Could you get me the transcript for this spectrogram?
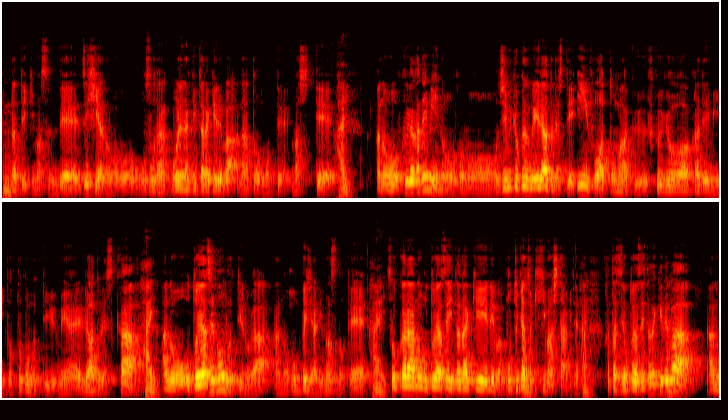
うんなっていきますんで、ぜひあのご相談ご連絡いただければなと思ってまして、はい。あの副業アカデミーのその事務局のメールアドレスで info アットマーク副業アカデミー .com っていうメールアドレスか、はいあのお問い合わせフォームっていうのがあのホームページにありますので、はい。そこからあのお問い合わせいただければ、ポッドキャスト聞きましたみたいなはい形でお問い合わせいただければ、あの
